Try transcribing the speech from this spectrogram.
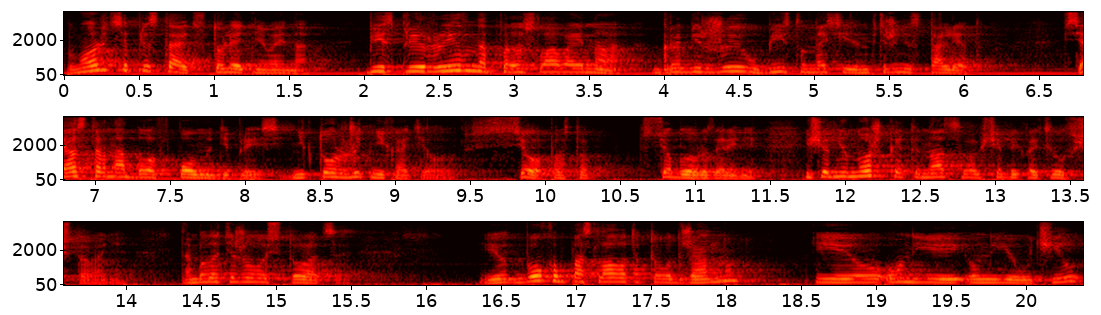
Вы можете себе представить столетняя война? Беспрерывно прошла война. Грабежи, убийства, насилие на протяжении ста лет. Вся страна была в полной депрессии. Никто жить не хотел. Все, просто все было в разорении. Еще немножко эта нация вообще прекратила существование. Там была тяжелая ситуация. И вот Бог он послал вот эту вот Жанну, и он, ей, он ее учил,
